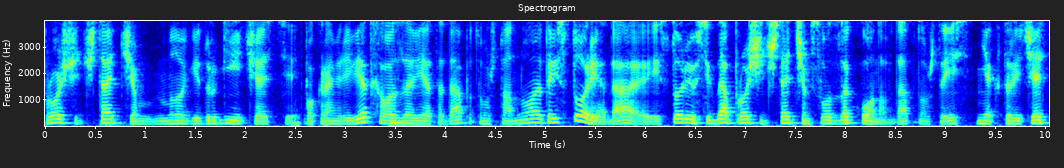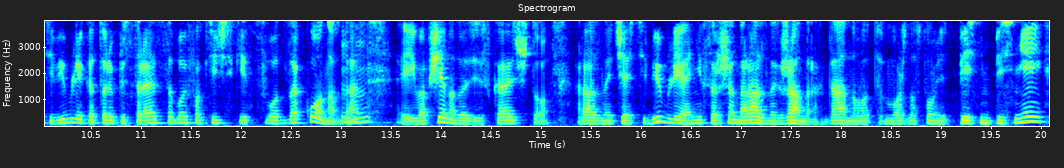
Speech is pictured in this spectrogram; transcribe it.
проще читать, чем многие другие части, по крайней мере, Ветхого Завета, да, потому что, ну, это история, да, историю всегда проще читать, чем свод законов, да, потому что есть некоторые части Библии, которые представляют собой фактически свод законов, да, угу. и вообще надо здесь сказать, что разные части Библии, они в совершенно разных жанрах, да, ну вот можно вспомнить песнь песней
